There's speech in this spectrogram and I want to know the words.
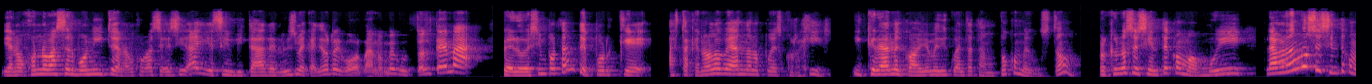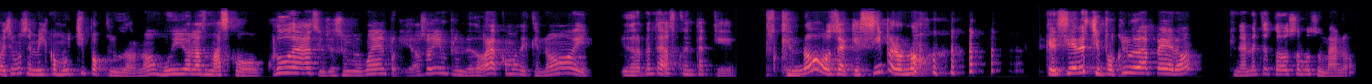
Y a lo mejor no va a ser bonito y a lo mejor vas a decir, ay, esa invitada de Luis me cayó regorda, no me gustó el tema. Pero es importante porque hasta que no lo veas no lo puedes corregir. Y créanme, cuando yo me di cuenta tampoco me gustó. Porque uno se siente como muy, la verdad no se siente como decimos en México, muy chipocludo, ¿no? Muy yo las masco crudas y yo soy muy buena porque yo soy emprendedora, ¿cómo de que no? Y, y de repente te das cuenta que pues que no, o sea, que sí, pero no. que sí eres chipocluda, pero finalmente todos somos humanos.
